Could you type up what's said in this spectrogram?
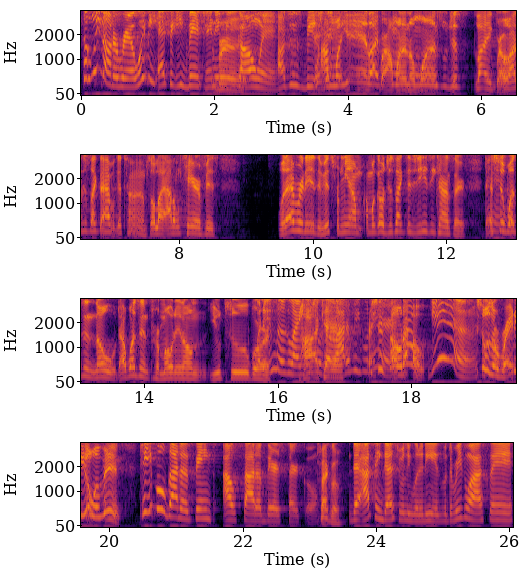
Cause we know the real. We be at the events and it be going. I just be I'm like, yeah, like bro, I'm one of them ones who just like, bro, I just like to have a good time. So like I don't care if it's whatever it is, if it's for me, I'm, I'm gonna go just like the Jeezy concert. That mm-hmm. shit wasn't no, that wasn't promoted on YouTube or but it looked like podcast. a lot of people. That there. shit sold out. Yeah, this was a radio event. People gotta think outside of their circle. Fact though. That I think that's really what it is. But the reason why I said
